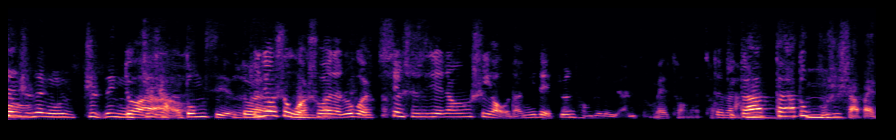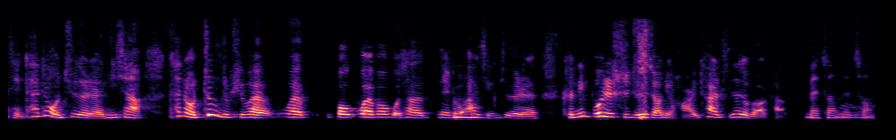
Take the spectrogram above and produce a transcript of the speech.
真是那种职那种职场的东西，嗯。对，这就是我嗯说的，如果现实世界当中是有的，你得遵从这个原则。没错没错，对吧？大家嗯。大家都不是嗯。傻白甜，看这种剧的人，你想看这种政治皮外外包外包裹下的那种嗯爱情剧的人，肯定不会是十几岁小女孩，一看题材就不要看了。没错没错，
